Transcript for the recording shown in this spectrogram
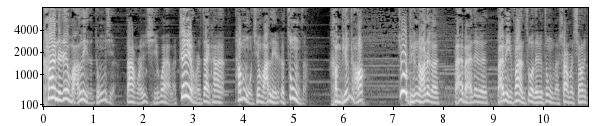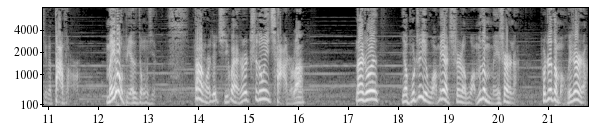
看着这碗里的东西，大伙儿就奇怪了。这会儿再看他母亲碗里这个粽子，很平常，就是平常这个白白的白米饭做的这个粽子，上面镶了几个大枣，没有别的东西。大伙儿就奇怪，说吃东西卡住了。那说也不至于，我们也吃了，我们怎么没事呢？说这怎么回事啊？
